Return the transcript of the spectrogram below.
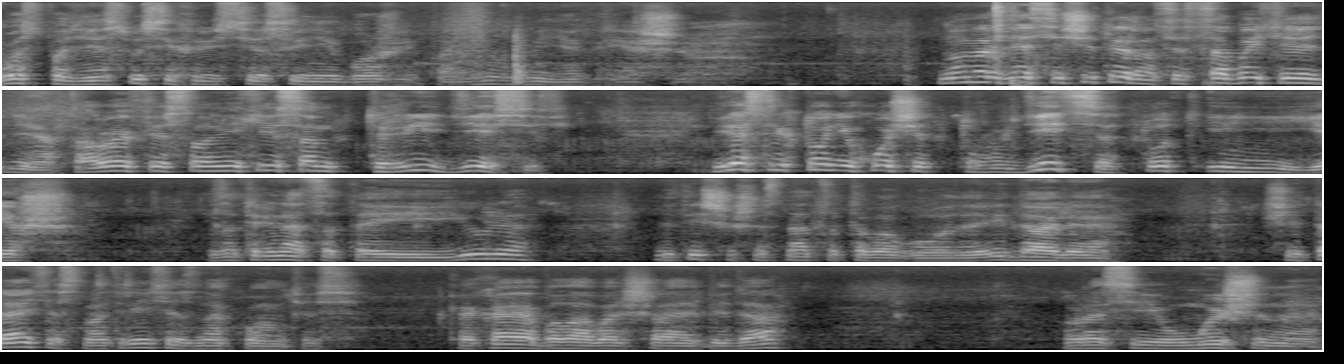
Господи Иисусе Христе, Сыне Божий, помилуй меня грешного. Номер 214. События дня. 2 Фессалоникийцам 3.10. Если кто не хочет трудиться, тот и не ешь. За 13 июля 2016 года. И далее. Считайте, смотрите, знакомьтесь. Какая была большая беда в России умышленная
